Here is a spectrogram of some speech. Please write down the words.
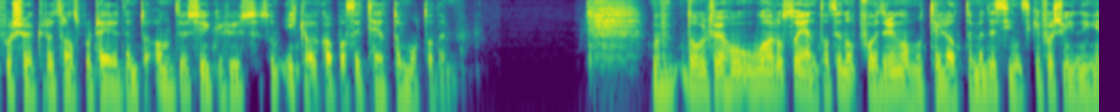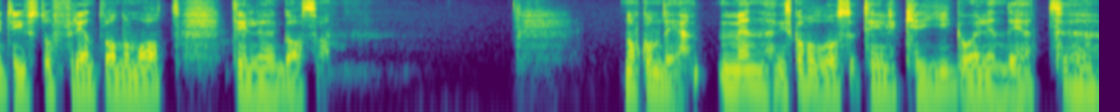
forsøker å transportere dem til andre sykehus som ikke har kapasitet til å motta dem. WHO har også gjentatt sin oppfordring om å tillate medisinske forsyninger, drivstoff, rent vann og mat til Gaza. Nok om det, men vi skal holde oss til krig og elendighet, eh,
